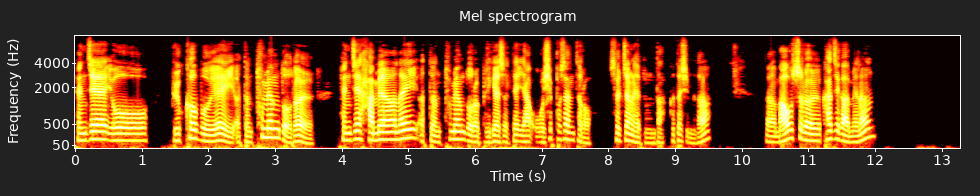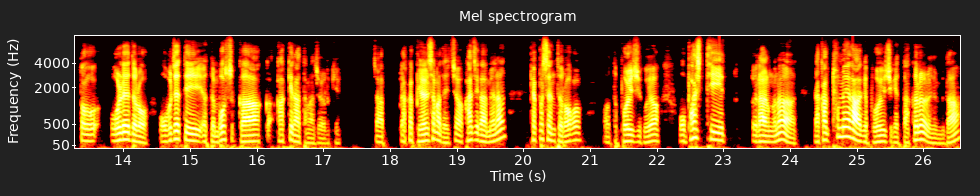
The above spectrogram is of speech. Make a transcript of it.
현재 요 뷰커브의 어떤 투명도를 현재 화면의 어떤 투명도를 비교했을 때 약 50%로 설정을 해둔다. 그 뜻입니다. 자, 마우스를 가져가면은 또 원래대로 오브젝트의 어떤 모습과 같게 나타나죠 이렇게. 자 약간 비활성화 됐죠? 가져가면은 100%로 어, 보여지고요. 오파시티라는 거는 약간 투명하게 보여주겠다. 그런 의미입니다.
